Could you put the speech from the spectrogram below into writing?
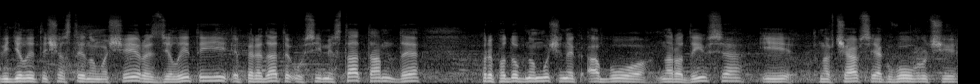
відділити частину мощей, розділити її і передати у всі міста там, де преподобномученик або народився і навчався, як в Овручі,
